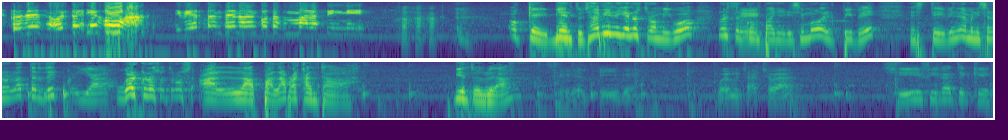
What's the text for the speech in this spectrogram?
Entonces, ahorita llego, diviértanse, no hagan cosas malas sin mí. Ok, bien, entonces ya viene ya nuestro amigo, nuestro Sí. compañerísimo, el pibe. Este, viene a amenizarnos la tarde y a jugar con nosotros a la palabra canta. Bien, entonces, ¿verdad? Sí, el pibe. Buen muchacho, ¿eh? Sí, fíjate que,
